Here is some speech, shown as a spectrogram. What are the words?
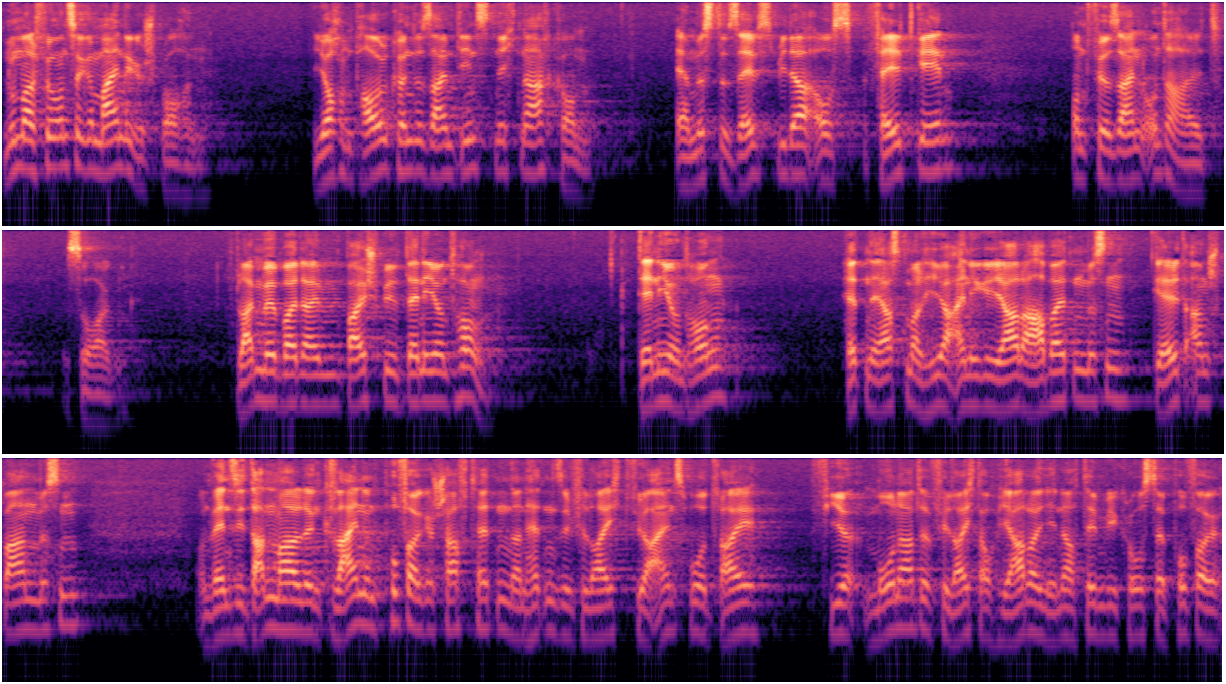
Nur mal für unsere Gemeinde gesprochen. Jochen Paul könnte seinem Dienst nicht nachkommen. Er müsste selbst wieder aufs Feld gehen und für seinen Unterhalt sorgen. Bleiben wir bei deinem Beispiel Danny und Hong. Danny und Hong hätten erstmal hier einige Jahre arbeiten müssen, Geld ansparen müssen. Und wenn sie dann mal einen kleinen Puffer geschafft hätten, dann hätten sie vielleicht für ein, zwei, drei, vier Monate, vielleicht auch Jahre, je nachdem wie groß der Puffer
